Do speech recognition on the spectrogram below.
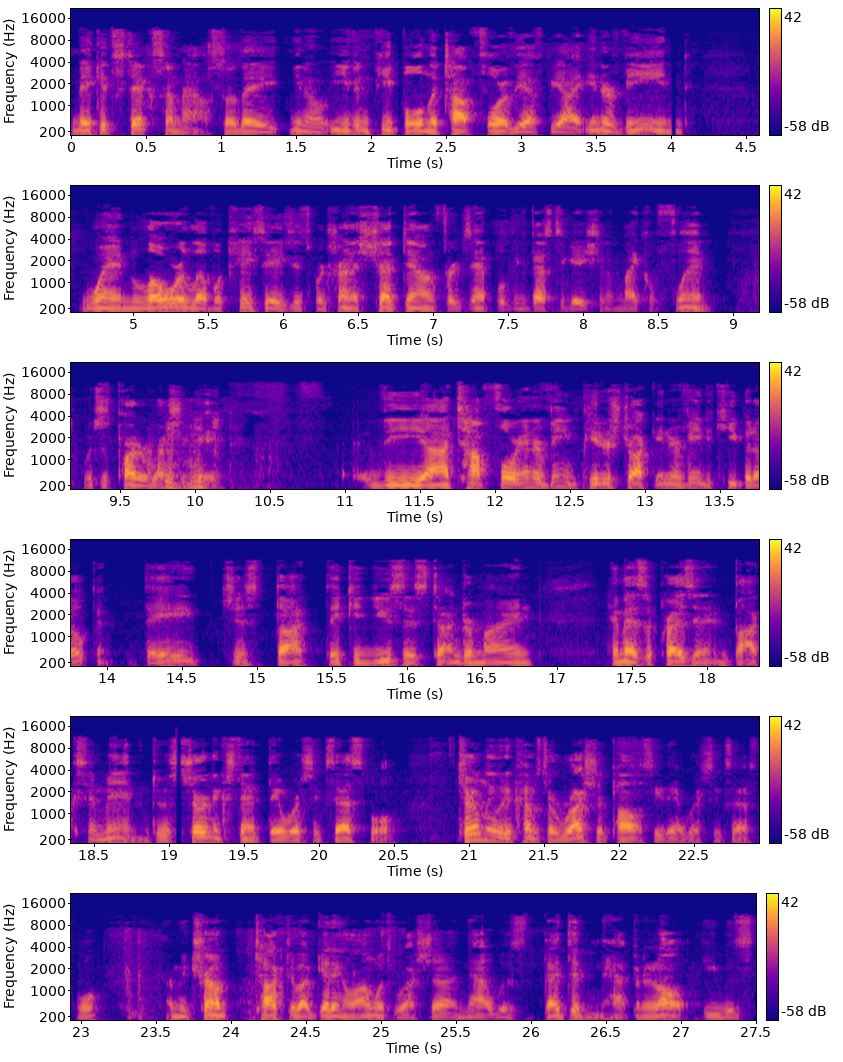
make it stick somehow. So they, you know, even people in the top floor of the FBI intervened when lower level case agents were trying to shut down, for example, the investigation of Michael Flynn, which is part of mm-hmm. RussiaGate. The uh, top floor intervened. Peter Strzok intervened to keep it open. They just thought they could use this to undermine him as a president and box him in. To a certain extent, they were successful. Certainly, when it comes to Russia policy, they were successful. I mean, Trump talked about getting along with Russia, and that was that didn't happen at all. He was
